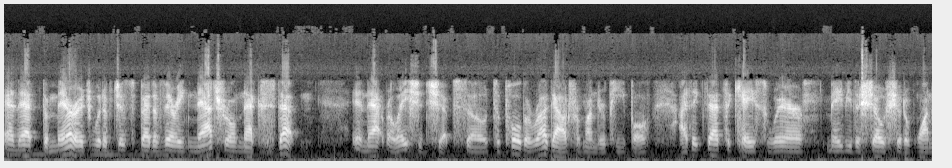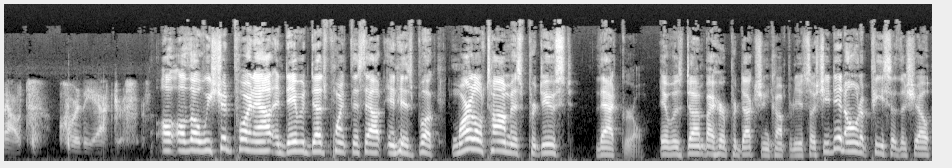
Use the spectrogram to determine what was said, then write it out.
and that the marriage would have just been a very natural next step in that relationship. So to pull the rug out from under people, I think that's a case where maybe the show should have won out over the actress. Although we should point out, and David does point this out in his book, Marlo Thomas produced That Girl. It was done by her production company, so she did own a piece of the show.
